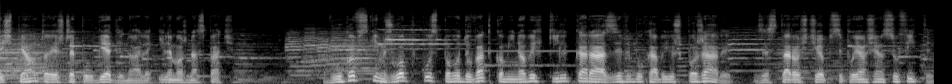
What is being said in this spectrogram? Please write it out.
Gdy śpią, to jeszcze pół biedy, no ale ile można spać? W łukowskim żłobku z powodu wad kominowych kilka razy wybuchały już pożary. Ze starości obsypują się sufity.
